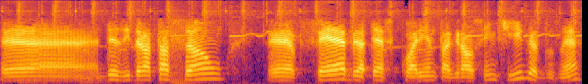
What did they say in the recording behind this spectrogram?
é, desidratação, é, febre até 40 graus centígrados, né?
